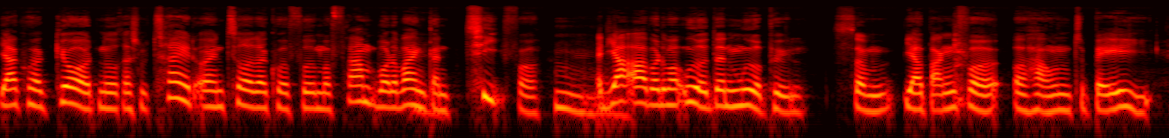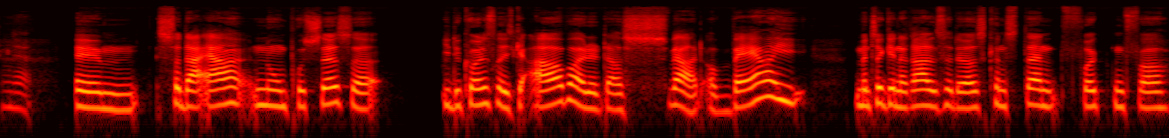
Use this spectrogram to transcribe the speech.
Jeg kunne have gjort noget resultatorienteret, der kunne have fået mig frem, hvor der var en garanti for, mm. at jeg arbejdede mig ud af den mudderpøl, som jeg er bange for at havne tilbage i. Ja. Øhm, så der er nogle processer i det kunstneriske arbejde, der er svært at være i, men så generelt så er det også konstant frygten for,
